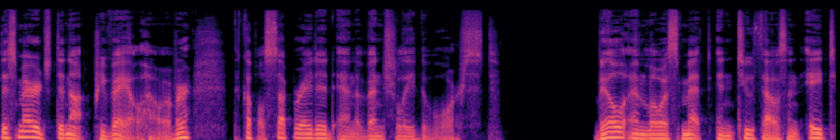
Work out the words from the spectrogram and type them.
This marriage did not prevail, however. The couple separated and eventually divorced. Bill and Lois met in 2008,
